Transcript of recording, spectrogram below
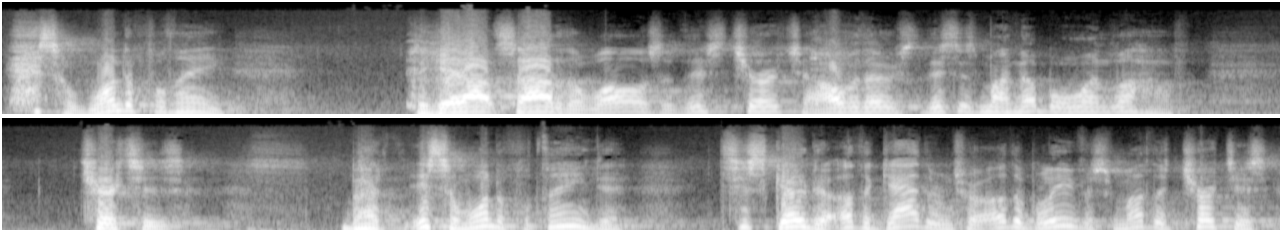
That's a wonderful thing to get outside of the walls of this church, all of those, this is my number one love, churches. But it's a wonderful thing to just go to other gatherings where other believers from other churches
